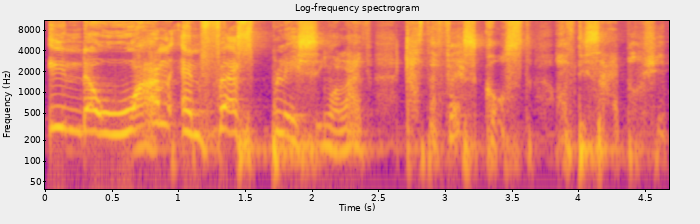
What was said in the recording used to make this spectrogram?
in the one and first place in your life. That's the first cost of discipleship.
